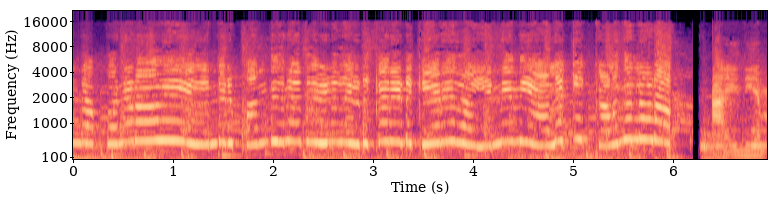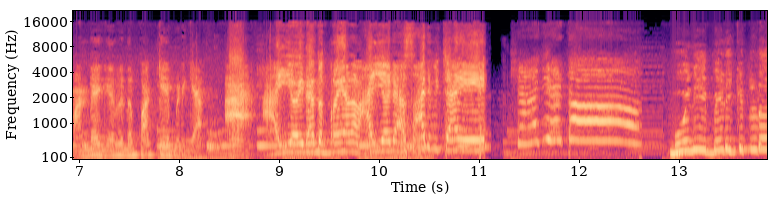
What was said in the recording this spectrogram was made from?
എന്റെ പൊന്നടാവേ എന്റെ ഒരു പന്ത് ഇതിനകത്ത് വീണത് എടുക്കാനായിട്ട് കേറിയതാ. എന്നെ നീ അലക്കി കളഞ്ഞല്ലോടാ. ഞാൻ മണ്ടേ കയറി പക്കയെ പിടിക്കാം. അയ്യോ ഇതിനകത്ത് പ്രേതം. അയ്യോ അവസാനിപ്പിച്ചായേ ഷാജിയേട്ടാ. മോനെ പേടിക്കണ്ടടാ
